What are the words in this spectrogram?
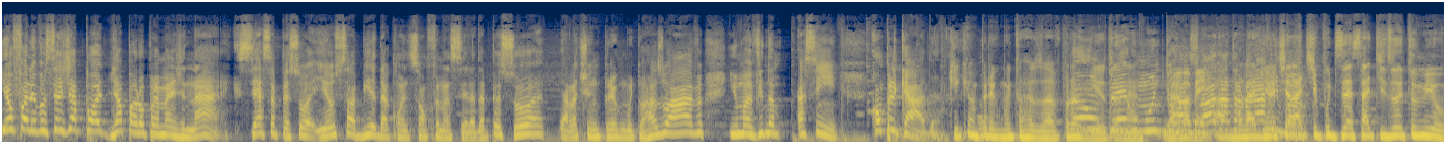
E eu falei, você já, pode, já parou pra imaginar que se essa pessoa, e eu sabia da condição financeira da pessoa, ela tinha um emprego muito razoável e uma vida, assim, complicada. O que, que é um emprego muito razoável pra É um vida, emprego né? muito bem. razoável, A ela mulher trabalhava em tirar tipo 17, 18 mil. Não,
